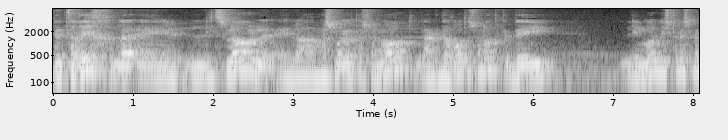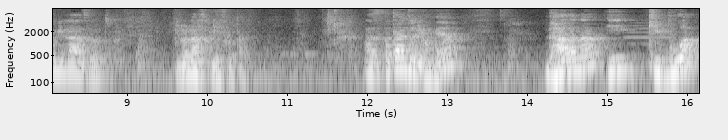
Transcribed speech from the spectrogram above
וצריך אה, לצלול למשמעויות השונות, להגדרות השונות, כדי ללמוד להשתמש במילה הזאת, לא להחליף אותה. אז פטנג'לי אומר, דהרנה היא קיבוע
